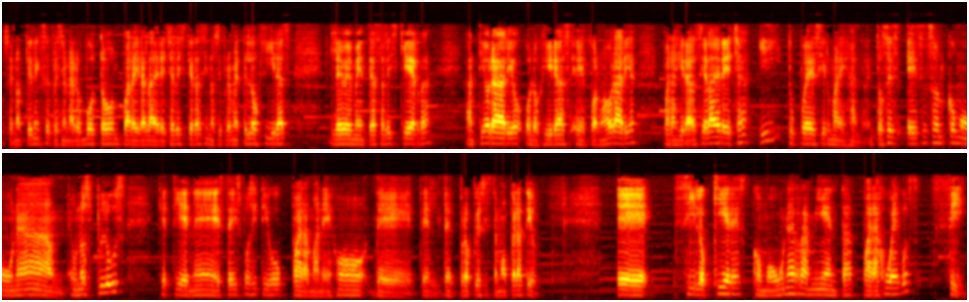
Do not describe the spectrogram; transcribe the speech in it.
O sea, no tienes que presionar un botón para ir a la derecha o a la izquierda, sino simplemente lo giras levemente hacia la izquierda, antihorario, o lo giras en forma horaria para girar hacia la derecha y tú puedes ir manejando. Entonces, esos son como una, unos plus que tiene este dispositivo para manejo del propio sistema operativo. Eh, si lo quieres como una herramienta para juegos, sí.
